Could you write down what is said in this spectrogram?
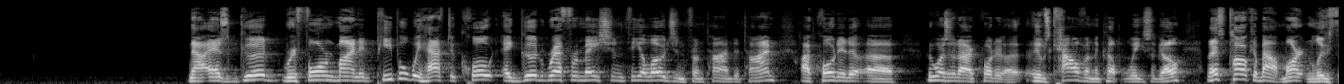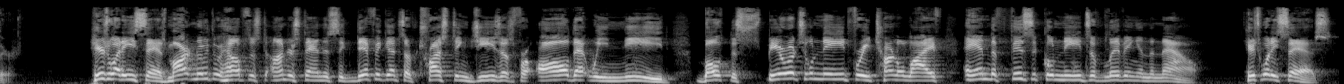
Now, as good reformed-minded people, we have to quote a good Reformation theologian from time to time. I quoted, uh, uh who was it I quoted? Uh, it was Calvin a couple weeks ago. Let's talk about Martin Luther. Here's what he says. Martin Luther helps us to understand the significance of trusting Jesus for all that we need, both the spiritual need for eternal life and the physical needs of living in the now. Here's what he says.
